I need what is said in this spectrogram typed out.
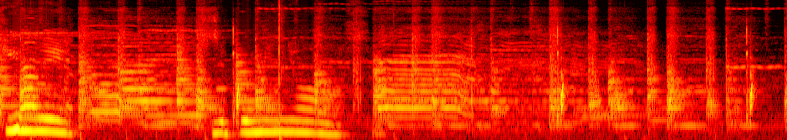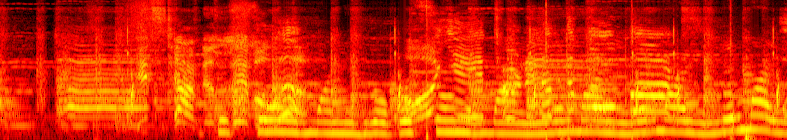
скины не поменялись. Ooh, нормальний,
